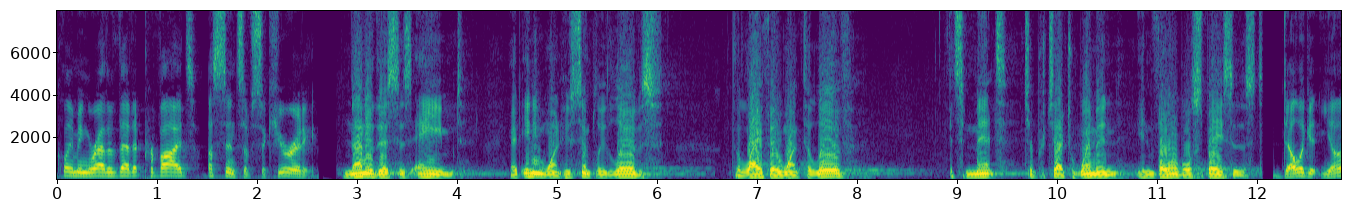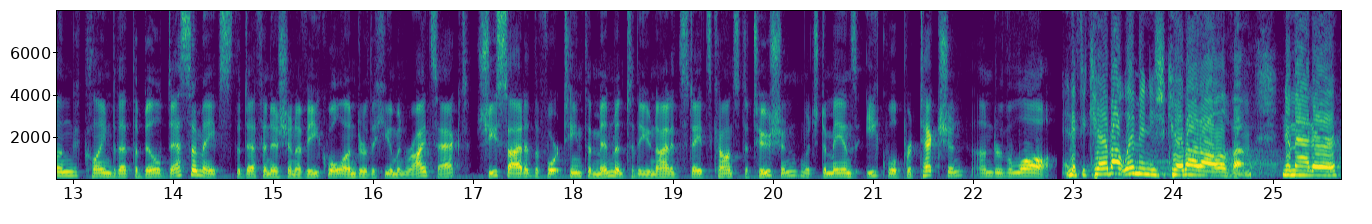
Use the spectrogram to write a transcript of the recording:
claiming rather that it provides a sense of security. None of this is aimed at anyone who simply lives the life they want to live it's meant to protect women in vulnerable spaces. Delegate Young claimed that the bill decimates the definition of equal under the Human Rights Act. She cited the 14th Amendment to the United States Constitution, which demands equal protection under the law. And if you care about women, you should care about all of them, no matter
